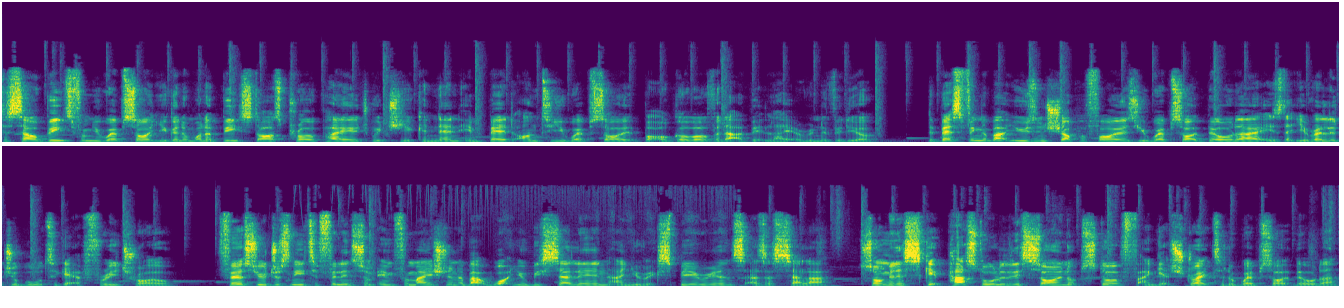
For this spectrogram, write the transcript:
To sell beats from your website, you're going to want a BeatStars Pro page, which you can then embed onto your website, but I'll go over that a bit later in the video. The best thing about using Shopify as your website builder is that you're eligible to get a free trial. First, you'll just need to fill in some information about what you'll be selling and your experience as a seller. So I'm going to skip past all of this sign up stuff and get straight to the website builder.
